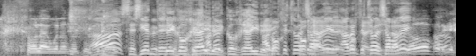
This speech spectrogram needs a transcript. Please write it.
Hola, buenas noches. ¿qué Ah, se siente. Sí, coge aire, A ver, coge aire. Haberte hecho del Coge Sabadell. Haberte hecho Sabadell. No, porque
